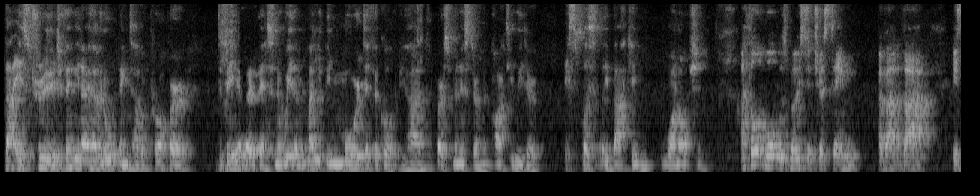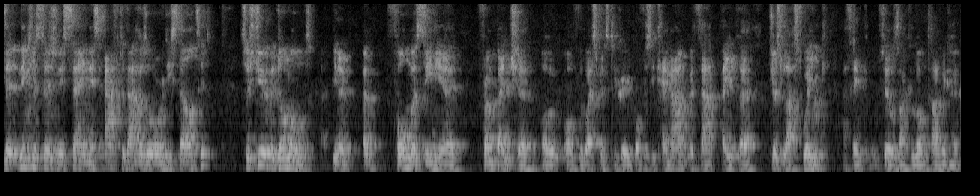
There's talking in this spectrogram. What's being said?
that is true? Do you think they now have an opening to have a proper debate about this in a way that might have been more difficult if you had the First Minister and the party leader explicitly backing one option. I thought what was most interesting about that is that Nicola Sturgeon is saying this after that has already started. So Stuart McDonald, you know, a former senior frontbencher of, of the Westminster Group, obviously came out with that paper just last week. I think it feels like a long time ago,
